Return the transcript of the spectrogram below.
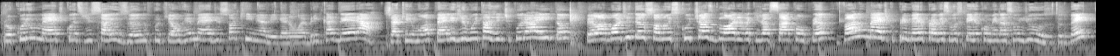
procure um médico antes de sair usando, porque é um remédio isso aqui, minha amiga, não é brincadeira. Já queimou a pele de muita gente por aí, então, pelo amor de Deus, só não escute as glórias aqui já saia comprando. Vá no médico primeiro pra ver se você tem recomendação de uso, tudo bem?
